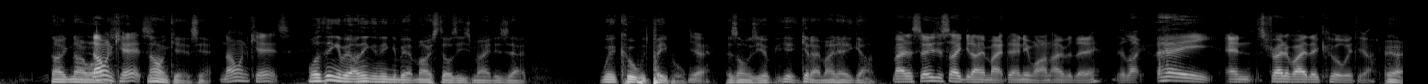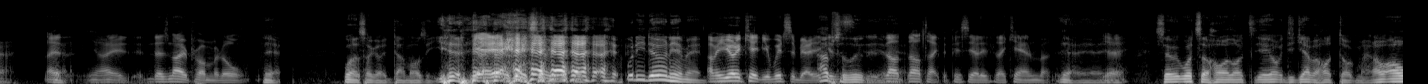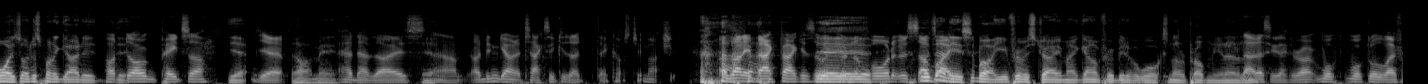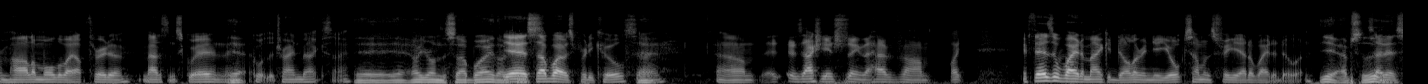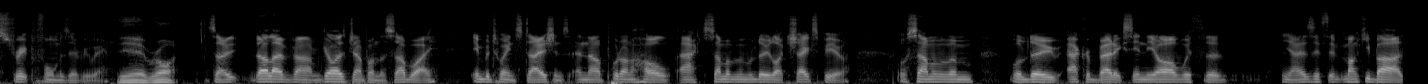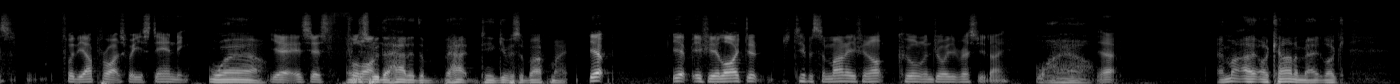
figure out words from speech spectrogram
no, no, no one cares. No one cares. Yeah. No one cares. Well, the thing about I think the thing about most Aussies, mate, is that we're cool with people Yeah. as long as you. Yeah, g'day, mate. How you going? Mate, as soon as you say g'day, mate, to anyone over there, they're like, hey, and straight away they're cool with you. Yeah. They, Yeah. You know, there's no problem at all. Yeah. Well, it's like a dumb Aussie. Yeah. Yeah, what are you doing here, man? I mean, you got to keep your wits about you. Absolutely, yeah, they'll, yeah. they'll take the piss out if they can, but Yeah, yeah, yeah. yeah. So, what's the highlights? Yeah, did you have a hot dog, mate? I, I always, I just want to go to Hot the- dog, pizza. Yeah. Yeah. Oh man. I had to have those. Yeah. Um, I didn't go in a taxi because they cost too much. I was only a backpacker, so Yeah, I couldn't yeah. afford it. It was Well, it's Subway. only well, you're from Australia, mate. Going for a bit of a walk's not a problem. You know what I no, mean? that's exactly right. Walked walked all the way from Harlem all the way up through to Madison Square and then Yeah. caught the train back. So yeah, yeah, yeah. Oh, you're on the subway. Like yeah, Subway was pretty cool. So um, it, it was actually interesting to have um, like if there's a way to make a dollar in New York, someone's figured out a way to do it. Yeah, absolutely. So there's street performers everywhere. yeah, right. So they'll have um, guys jump on the subway in between stations, and they'll put on a whole act. Some of them will do like Shakespeare, or some of them will do acrobatics in the aisle with the, you know, as if the monkey bars for the uprights where you're standing. Wow. Yeah, it's just And full just on. with the hat at the hat, can you give us a buck, mate? Yep. Yep. If you liked it, tip us some money. If you're not, cool. Enjoy the rest of your day. Wow. Yeah. And my, I, I can't imagine like.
